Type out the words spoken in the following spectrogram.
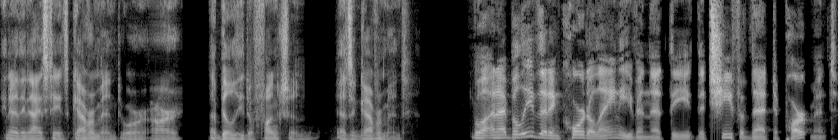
you know, the United States government or our ability to function as a government. Well, and I believe that in Coeur d'Alene, even that the the chief of that department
